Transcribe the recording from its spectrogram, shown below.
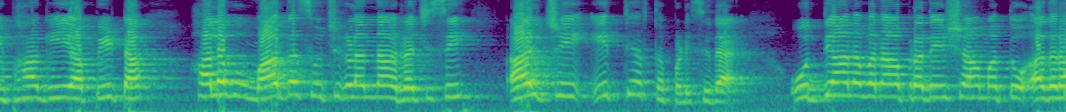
ವಿಭಾಗೀಯ ಪೀಠ ಹಲವು ಮಾರ್ಗಸೂಚಿಗಳನ್ನ ರಚಿಸಿ ಅರ್ಜಿ ಇತ್ಯರ್ಥಪಡಿಸಿದೆ. ಉದ್ಯಾನವನ ಪ್ರದೇಶ ಮತ್ತು ಅದರ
